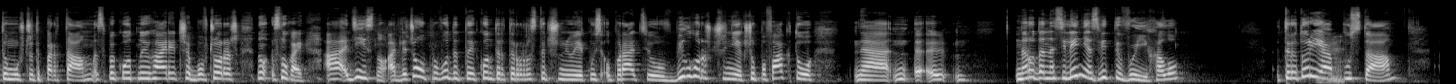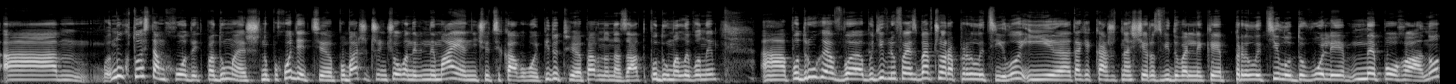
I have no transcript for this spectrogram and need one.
тому що тепер там спекотно і гаряче. Бо вчора ж ну слухай, а дійсно, а для чого проводити контртерористичну якусь операцію в Білгородщині, якщо по факту е, н- е, е, населення звідти виїхало? Територія пуста. А, ну, хтось там ходить, подумаєш, ну походять, е, побачать, що нічого немає, нічого цікавого, і підуть, е, певно, назад, подумали вони. А, по-друге, в будівлю ФСБ вчора прилетіло, і е, так як кажуть наші розвідувальники, прилетіло доволі непогано,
